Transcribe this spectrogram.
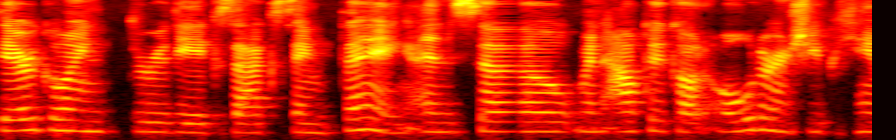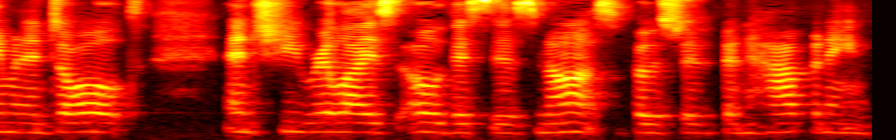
they're going through the exact same thing. And so when Alka got older and she became an adult and she realized, oh, this is not supposed to have been happening,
